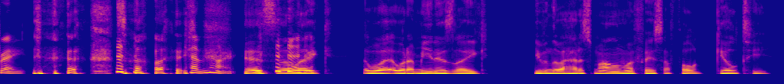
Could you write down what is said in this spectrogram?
Right. so like, Hart. yeah, so like what what I mean is like even though I had a smile on my face, I felt guilty.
